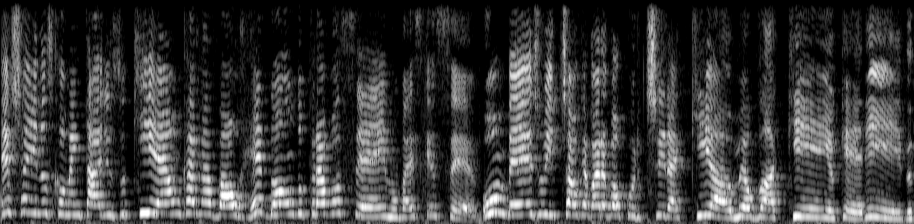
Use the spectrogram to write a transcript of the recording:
Deixa aí nos comentários o que é um carnaval redondo pra você, hein? Não vai esquecer. Um beijo e tchau, que agora eu vou curtir aqui, ó, o meu bloquinho querido.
